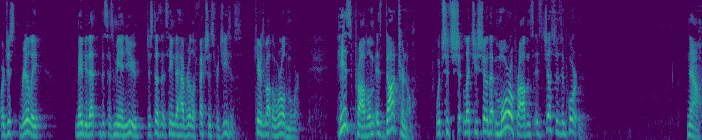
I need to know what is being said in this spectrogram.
Or just really, maybe that this is me and you, just doesn't seem to have real affections for Jesus. Cares about the world more. His problem is doctrinal, which should sh- let you show that moral problems is just as important. Now,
